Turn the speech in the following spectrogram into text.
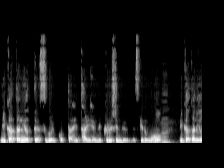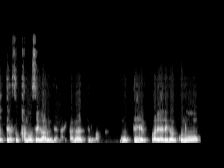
見方によってはすごいこう大変大変で苦しんでるんですけども、うん。見方によってはそう可能性があるんじゃないかなっていうのが思って、我々がこの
